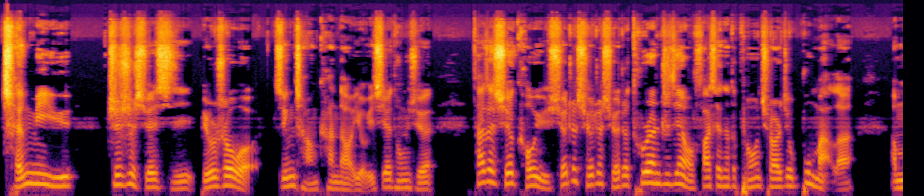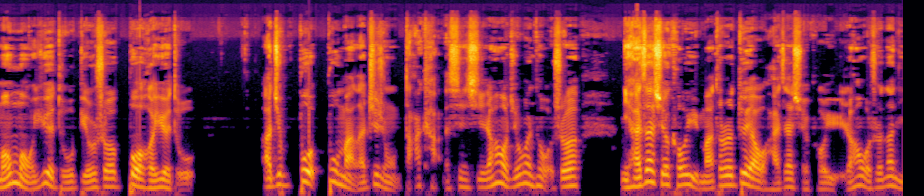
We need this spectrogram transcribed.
沉迷于知识学习，比如说，我经常看到有一些同学。他在学口语，学着学着学着，突然之间，我发现他的朋友圈就布满了啊某某阅读，比如说薄荷阅读，啊就布布满了这种打卡的信息。然后我就问他，我说你还在学口语吗？他说对啊，我还在学口语。然后我说那你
